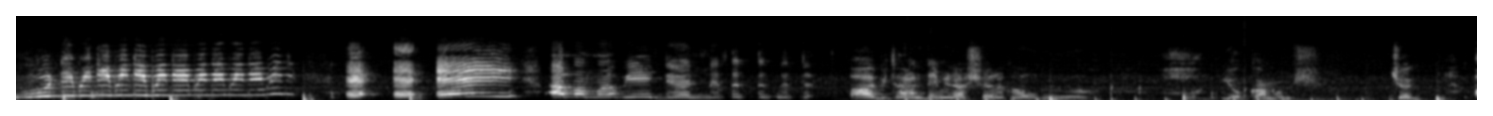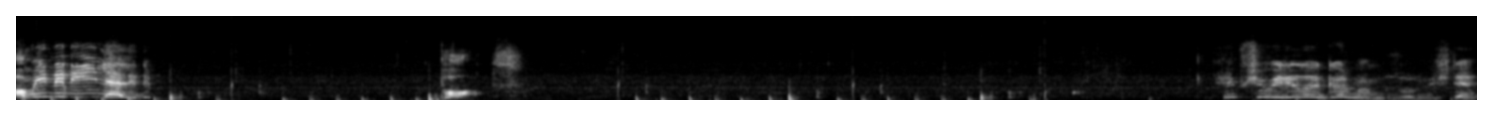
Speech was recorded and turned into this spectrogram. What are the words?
Bidi bidi bidi bidi bidi bidi bidi. E e ey ama mavi dön. Aa bir tane demir aşağıda kaldı ya. Yok kalmamış. Çok ama yine de iyi ilerledim. Pot. Hep şu videoları görmüyor musunuz? İşte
